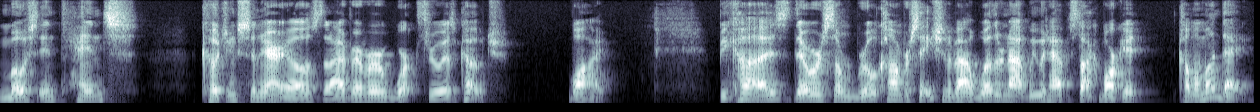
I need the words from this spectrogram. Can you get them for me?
most intense coaching scenarios that I've ever worked through as a coach. Why? Because there was some real conversation about whether or not we would have a stock market come a Monday.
